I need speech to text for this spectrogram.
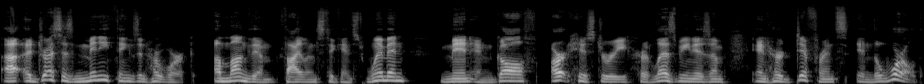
uh, addresses many things in her work, among them violence against women, men and golf, art history, her lesbianism, and her difference in the world.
